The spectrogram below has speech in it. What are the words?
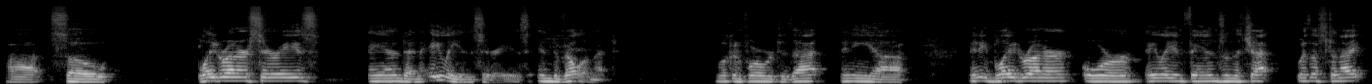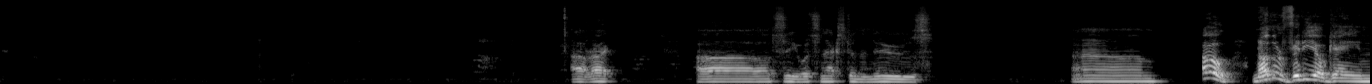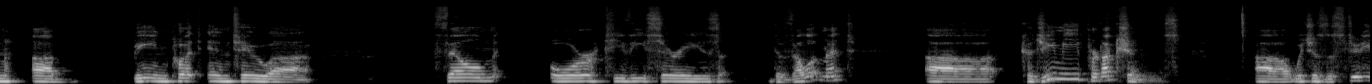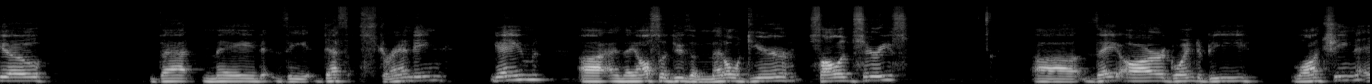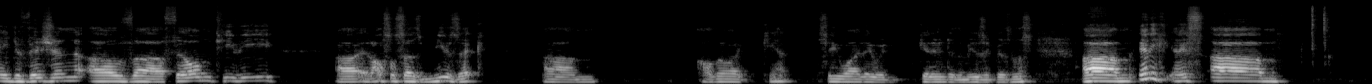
Uh, so, Blade Runner series and an Alien series in development. Looking forward to that. Any uh, any Blade Runner or Alien fans in the chat with us tonight? All right. Uh, let's see what's next in the news. Um, Oh, another video game uh, being put into uh, film or TV series development. Uh, Kojima Productions, uh, which is the studio that made the Death Stranding game, uh, and they also do the Metal Gear Solid series. Uh, they are going to be launching a division of uh, film, TV. Uh, it also says music, um, although I can't see why they would get into the music business. Um, any case, um,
